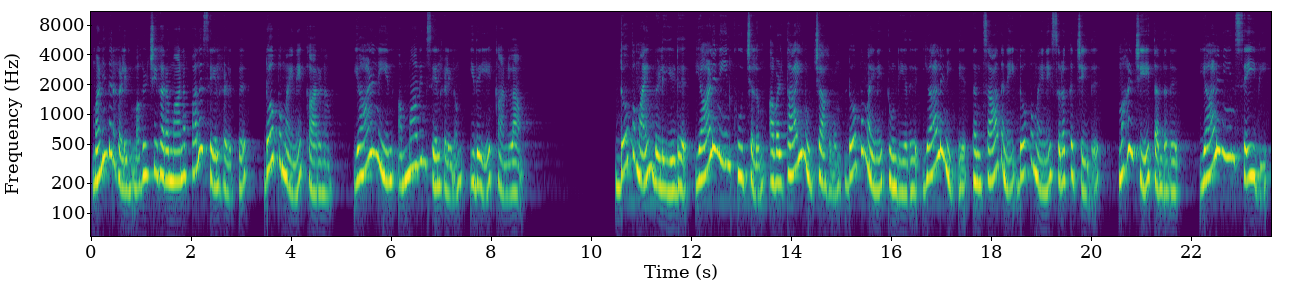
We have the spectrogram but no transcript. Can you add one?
மனிதர்களின் மகிழ்ச்சிகரமான பல செயல்களுக்கு டோப்பமைனே காரணம். யாழ்னியின் அம்மாவின் செயல்களிலும் இதையே காணலாம். டோப்பமைன் வெளியீடு. யாழினியின் கூச்சலும் அவள் தாயின் உற்சாகமும் டோப்பமைனை தூண்டியது. யாழினிக்கு தன் சாதனை டோப்பமைனை சுரக்கச் செய்து மகிழ்ச்சியை தந்தது. யாழினியின் செய்தி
